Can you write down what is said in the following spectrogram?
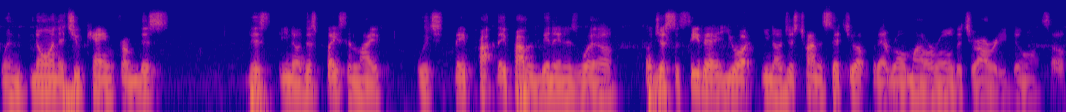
when knowing that you came from this this you know this place in life, which they pro- they probably been in as well. So just to see that you are you know just trying to set you up for that role model role that you're already doing. So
